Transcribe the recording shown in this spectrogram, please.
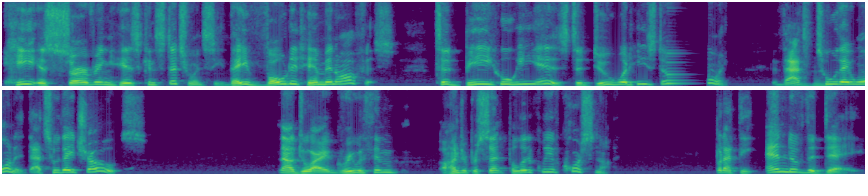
He is serving his constituency. They voted him in office to be who he is, to do what he's doing. That's mm-hmm. who they wanted, that's who they chose. Now, do I agree with him 100% politically? Of course not. But at the end of the day,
